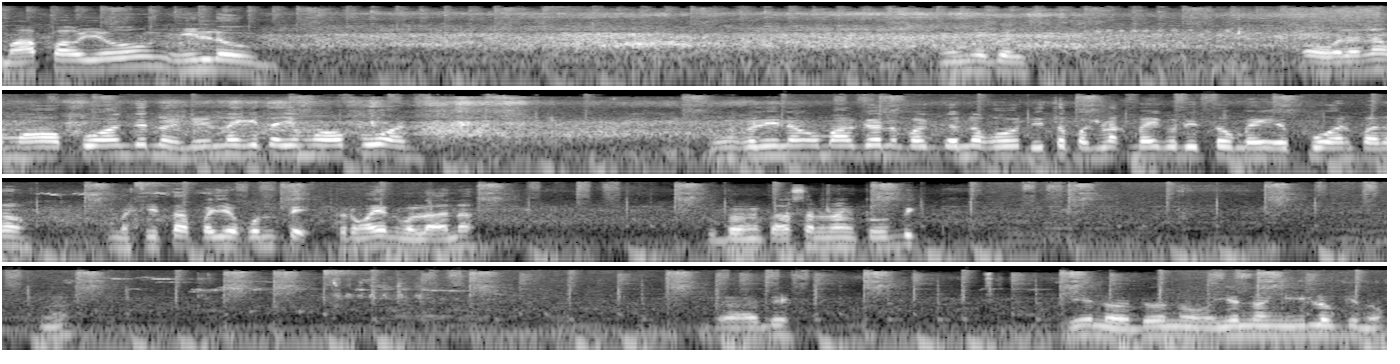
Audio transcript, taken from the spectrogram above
Umapaw yung ilog. Ayan nyo guys. Oh, wala nang mga upuan dyan oh. Hindi na nakita yung mga upuan. Yung kaninang umaga nung pag ano ko dito, paglakbay ko dito, may upuan pa no. Makita pa yung konti. Pero ngayon wala na. Sobrang taas na ng tubig. Hmm? Grabe. Yun o, doon o. Yun ang ilog yun o.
